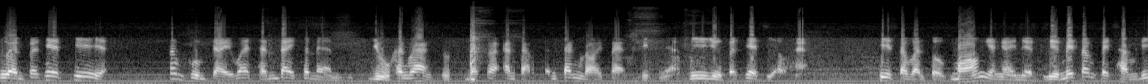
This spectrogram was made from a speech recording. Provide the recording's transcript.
ส่วนประเทศที่ต้องภูมิใจว่าฉันได้คะแนนอยู่ข้างล่างสุด แล้วก็อันดับฉันตั้งร้อยแปดสิบเนี่ย มีอยู่ประเทศเดียวฮะที่ตะวันตกมองยังไงเนี่ยคือไม่ต้องไปทำวิ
